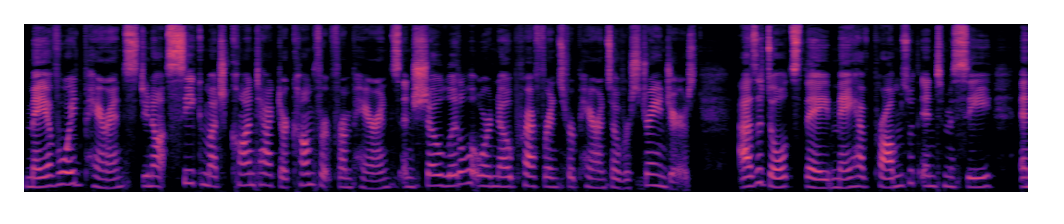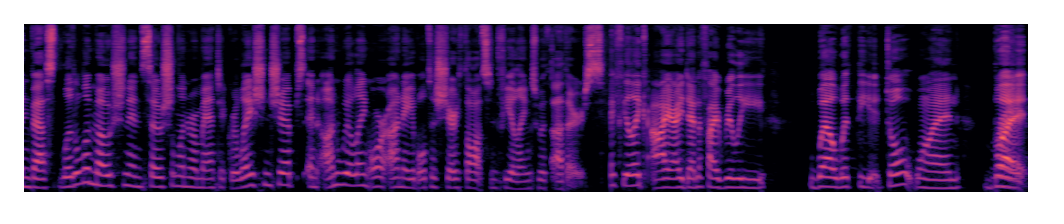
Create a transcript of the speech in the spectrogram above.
may avoid parents, do not seek much contact or comfort from parents, and show little or no preference for parents over strangers. As adults, they may have problems with intimacy, invest little emotion in social and romantic relationships, and unwilling or unable to share thoughts and feelings with others. I feel like I identify really well with the adult one, but Right.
